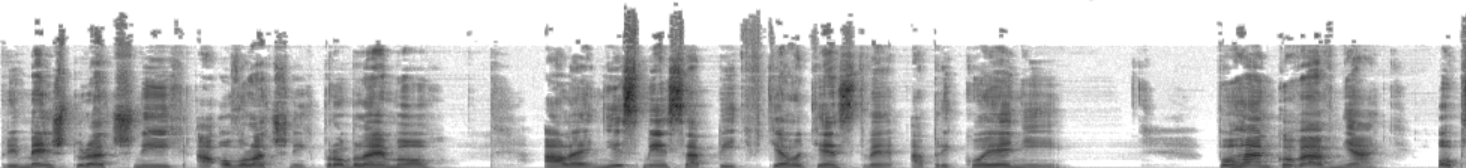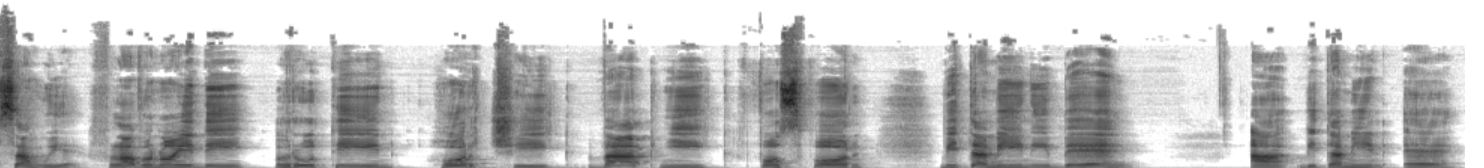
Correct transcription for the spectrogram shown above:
pri menšturačných a ovolačných problémoch, ale nesmie sa piť v tehotenstve a pri kojení. Pohánková vňať obsahuje flavonoidy, rutín, horčík, vápník, fosfor, vitamíny B a vitamín E.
